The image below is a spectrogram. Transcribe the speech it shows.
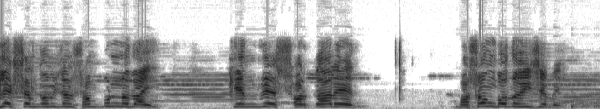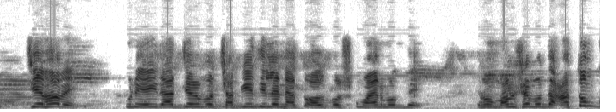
ইলেকশন কমিশন সম্পূর্ণ দায়ী। কেন্দ্রের সরকারের বসংবদ হিসেবে যেভাবে উনি এই রাজ্যের উপর চাপিয়ে দিলেন এত অল্প সময়ের মধ্যে এবং মানুষের মধ্যে আতঙ্ক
